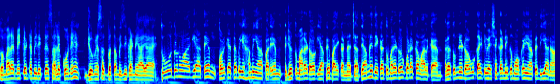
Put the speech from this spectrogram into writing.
तो हमारा मेकट अभी देखते हैं, साले, कौन है जो मेरे साथ बदतमीजी करने आया है? तो वो दोनों आगे आते हैं और कहते हैं, भाई, हम यहाँ पर हैं, जो तुम्हारा डॉग यहाँ पे बाई करना चाहते हैं। हमने देखा, तुम्हारा डॉग बड़ा कमाल का है। अगर तुमने डॉग को कल्टिवेशन करने का मौका यहाँ पे दिया ना,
